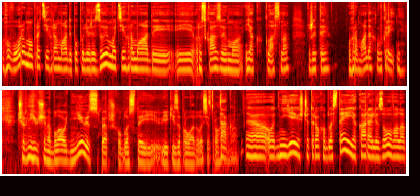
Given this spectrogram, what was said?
Говоримо про ці громади, популяризуємо ці громади і розказуємо, як класно жити громадах в Україні. Чернігівщина була однією з перших областей, в які запровадилася програма. Так, е, однією з чотирьох областей, яка реалізовувала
